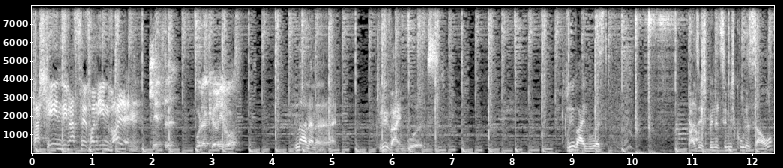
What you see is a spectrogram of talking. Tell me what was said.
Verstehen Sie, was wir von Ihnen wollen? Schnitzel oder Currywurst. Nein, nein, nein, nein. Glühweinwurst. Glühweinwurst. Also ich bin eine ziemlich coole Sau.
